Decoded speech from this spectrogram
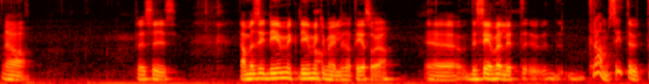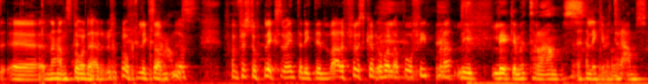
ja. Precis. Ja, men det är ju mycket, det är mycket möjligt att det är så, ja. Eh, Det ser väldigt eh, tramsigt ut eh, när han står där och liksom... Man förstår liksom inte riktigt varför ska du hålla på och fippla? Le leker med trams. Leker med trams.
